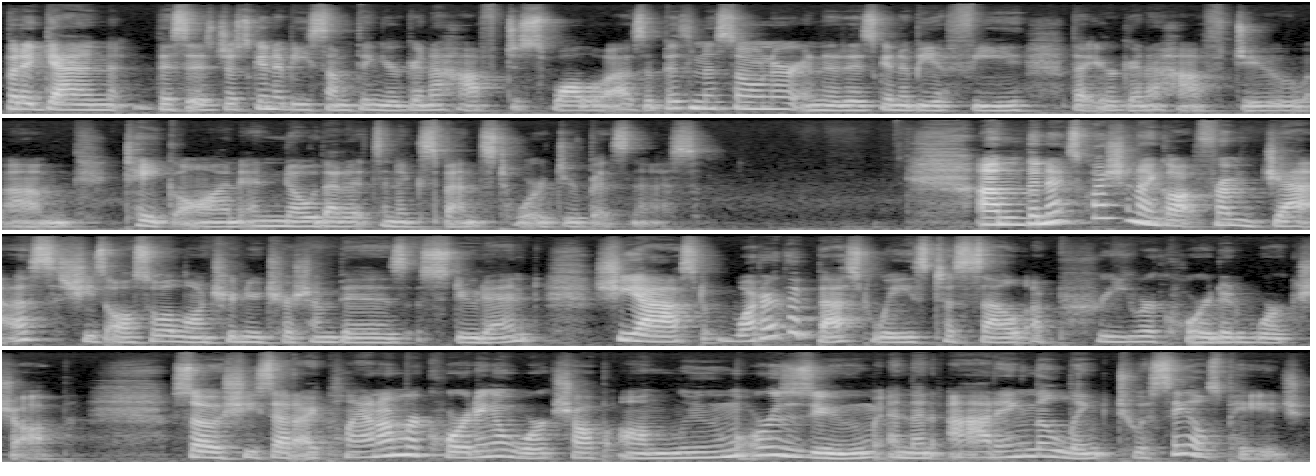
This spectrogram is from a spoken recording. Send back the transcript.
But again this is just going to be something you're going to have to swallow as a business owner and it is going to be a fee that you're going to have to um, take on and know that it's an expense towards your business um, the next question I got from Jess, she's also a Launch Your Nutrition Biz student. She asked, What are the best ways to sell a pre recorded workshop? So she said, I plan on recording a workshop on Loom or Zoom and then adding the link to a sales page.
